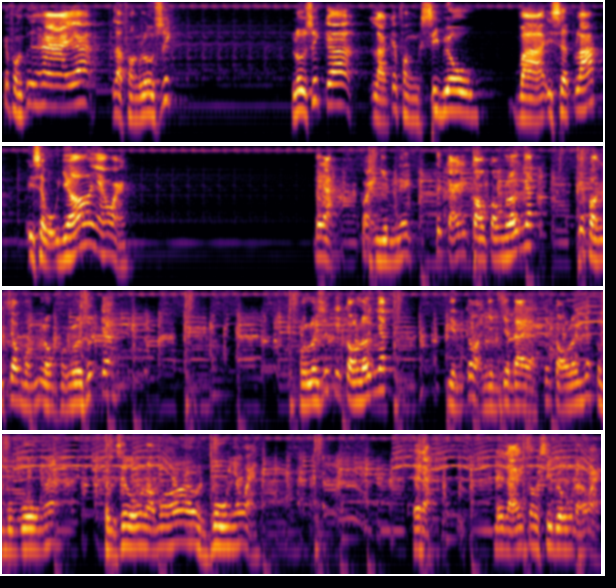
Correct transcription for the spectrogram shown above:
Cái phần thứ hai á, là phần logic. Logic á, là cái phần CPU và IC y IC bộ nhớ nha các bạn. Đây nè, các bạn nhìn cái tất cả cái con con lớn nhất. Cái phần trong phần phần logic á. Phần logic cái con lớn nhất nhìn các bạn nhìn trên đây là cái con lớn nhất là vuông vuông á. Thường CPU là hình vuông nha các bạn. Đây nè đây là cái con CPU nè các bạn.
